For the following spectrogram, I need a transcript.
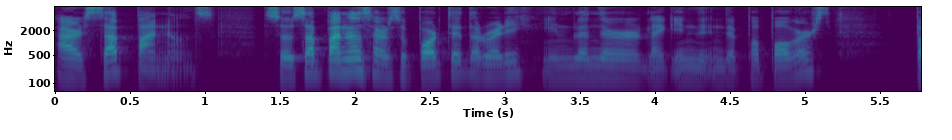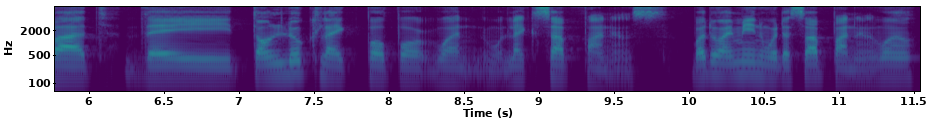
are sub panels So sub panels are supported already in Blender, like in the, in the popovers but they don't look like pop or one like subpanels. What do I mean with a sub panel Well,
